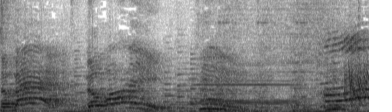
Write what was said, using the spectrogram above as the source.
So bad! No money! Hmm.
